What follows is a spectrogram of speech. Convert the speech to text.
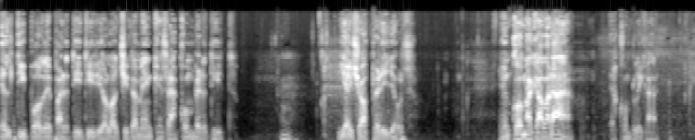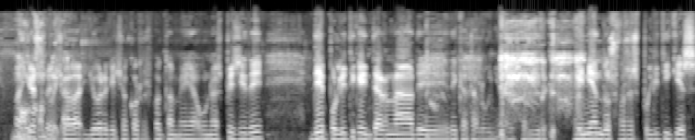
el tipus de partit ideològicament que s'ha convertit. I això és perillós. En com acabarà? És complicat. Molt això, complicat. Això, jo crec que això correspon també a una espècie de, de política interna de, de Catalunya. És a dir, n'hi ha dues forces polítiques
